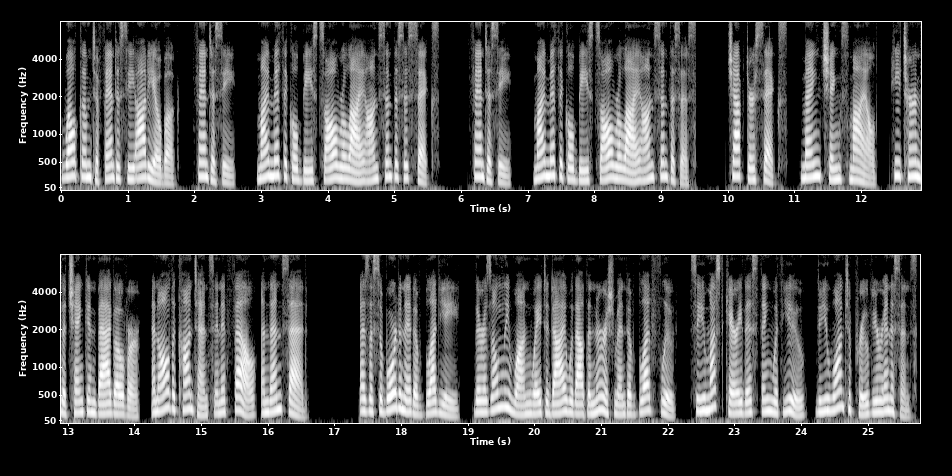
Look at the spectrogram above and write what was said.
Welcome to Fantasy Audiobook. Fantasy. My mythical beasts all rely on synthesis 6. Fantasy. My mythical beasts all rely on synthesis. Chapter 6. Meng Qing smiled. He turned the Chenkin bag over, and all the contents in it fell, and then said, As a subordinate of Blood Yi, there is only one way to die without the nourishment of Blood Flute, so you must carry this thing with you, do you want to prove your innocence?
